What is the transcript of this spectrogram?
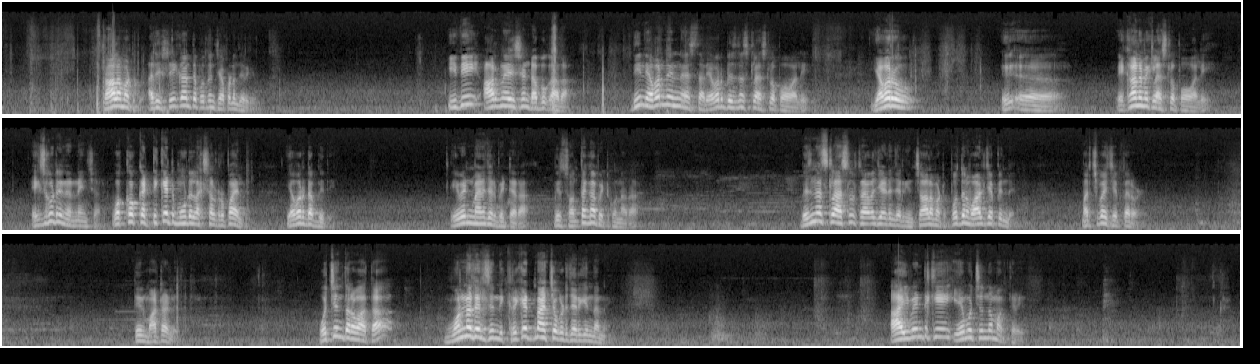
చాలా మటుకు. అది శ్రీకాంత్ పొద్దున చెప్పడం జరిగింది. ఇది ఆర్గనైజేషన్ డబ్బు కాదా? దీన్ని ఎవరు నిర్ణయిస్తారు? ఎవరు బిజినెస్ క్లాస్లో పోవాలి? ఎవరు ఎకానమీ క్లాస్లో పోవాలి? ఎగ్జిక్యూటివ్ నిర్ణయించాలి. ఒక్కొక్క టికెట్ మూడు లక్షల రూపాయలు. ఎవరు డబ్బు ఇది? ఈవెంట్ మేనేజర్ పెట్టారా? మీరు సొంతంగా పెట్టుకున్నారా? బిజినెస్ క్లాస్లో ట్రావెల్ చేయడం జరిగింది. చాలా మటు పొద్దున వాళ్ళు చెప్పిందే. మర్చిపోయి చెప్పారు వాళ్ళు. నేను మాట్లాడలేదు. వచ్చిన తర్వాత మొన్న తెలిసింది క్రికెట్ మ్యాచ్ ఒకటి జరిగిందని. ఆ ఈవెంట్కి ఏమొచ్చిందో మాకు తెలియదు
